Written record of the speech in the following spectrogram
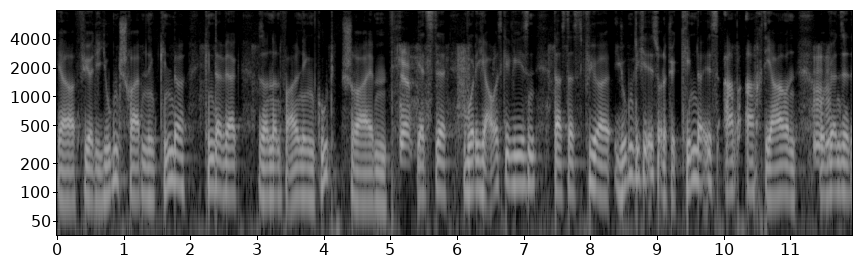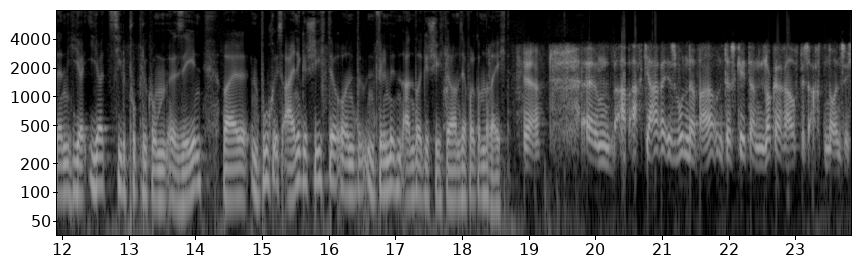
ja für die jugendschreibenden Kinder Kinderwerk, sondern vor allen Dingen gut schreiben. Ja. Jetzt äh, wurde hier ausgewiesen, dass das für Jugendliche ist oder für Kinder ist ab acht Jahren. Mhm. Wo werden Sie denn hier Ihr Zielpublikum äh, sehen? Weil ein Buch ist eine Geschichte und ein Film ist eine andere Geschichte. Da haben Sie ja vollkommen recht. Ja. Ähm, ab acht Jahre ist wunderbar und das geht dann locker rauf bis 98.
